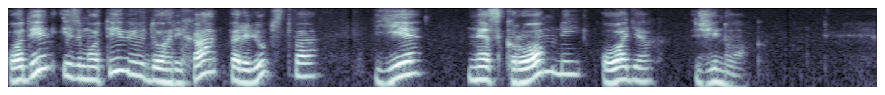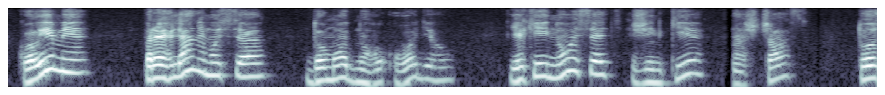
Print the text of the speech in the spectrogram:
Один із мотивів до гріха перелюбства є нескромний одяг жінок. Коли ми переглянемося до модного одягу, який носять жінки наш час, то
